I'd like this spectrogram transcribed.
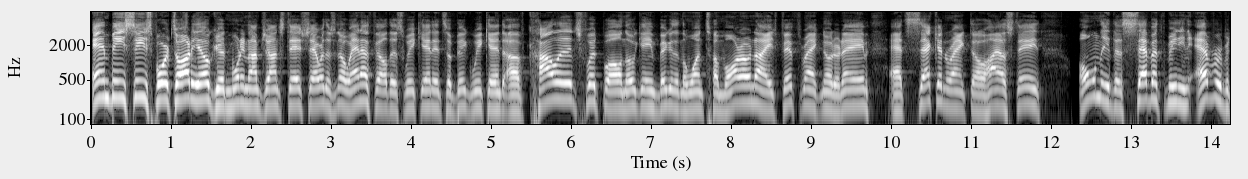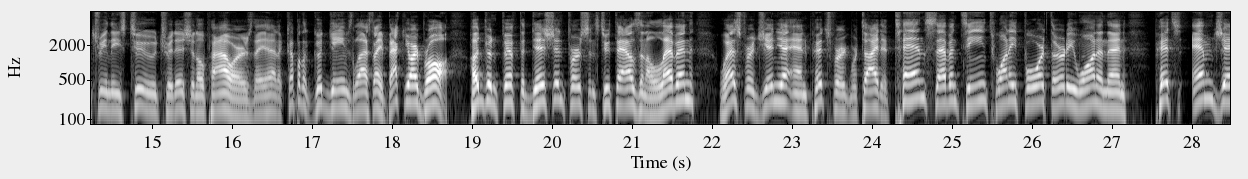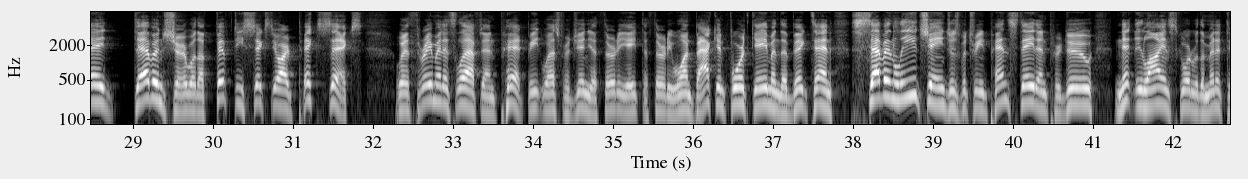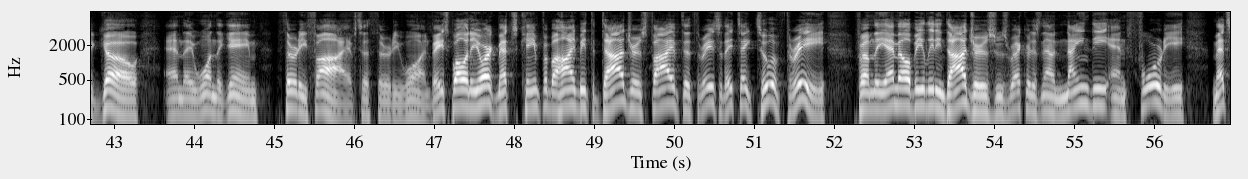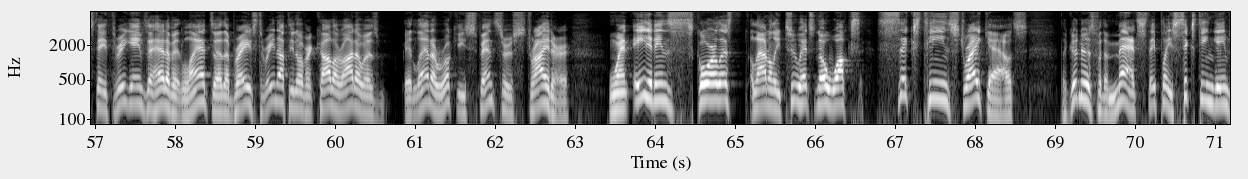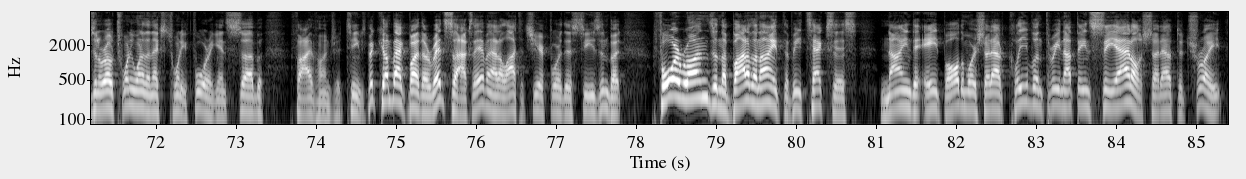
NBC Sports Audio. Good morning. I'm John Stashower. There's no NFL this weekend. It's a big weekend of college football. No game bigger than the one tomorrow night. Fifth ranked Notre Dame at second ranked Ohio State. Only the seventh meeting ever between these two traditional powers. They had a couple of good games last night. Backyard Brawl, 105th edition, first since 2011. West Virginia and Pittsburgh were tied at 10, 17, 24, 31, and then Pitt's MJ Devonshire with a 56 yard pick six with three minutes left, and Pitt beat West Virginia 38 to 31. Back and forth game in the Big Ten. Seven lead changes between Penn State and Purdue. Nittany Lions scored with a minute to go, and they won the game 35 to 31. Baseball in New York, Mets came from behind, beat the Dodgers 5 to 3, so they take two of three from the MLB leading Dodgers, whose record is now 90 and 40. Mets stay three games ahead of Atlanta. The Braves 3 0 over Colorado as Atlanta rookie Spencer Strider went eight innings scoreless, allowed only two hits, no walks, 16 strikeouts. The good news for the Mets, they play 16 games in a row, 21 of the next 24 against sub 500 teams. Big comeback by the Red Sox. They haven't had a lot to cheer for this season, but four runs in the bottom of the ninth to beat Texas 9 to 8. Baltimore shut out Cleveland 3 nothing. Seattle shut out Detroit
